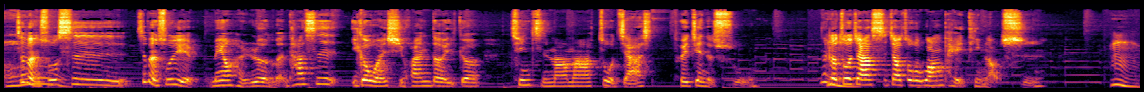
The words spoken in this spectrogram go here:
哦、这本书是这本书也没有很热门，它是一个我很喜欢的一个亲子妈妈作家推荐的书。那个作家是叫做汪培婷老师。嗯，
